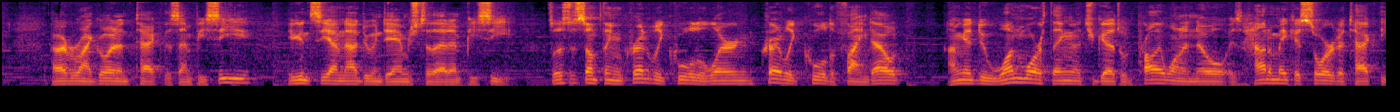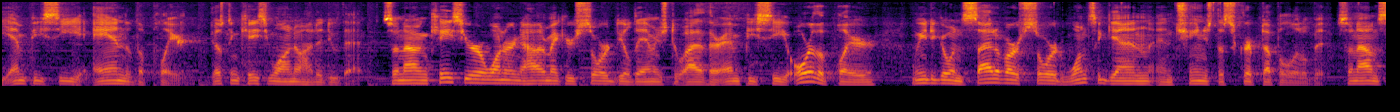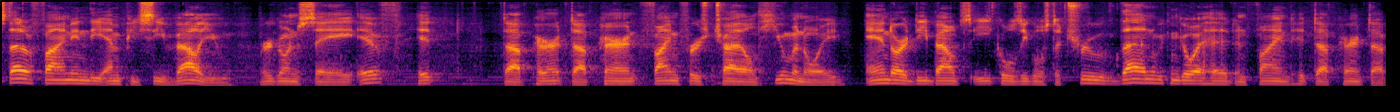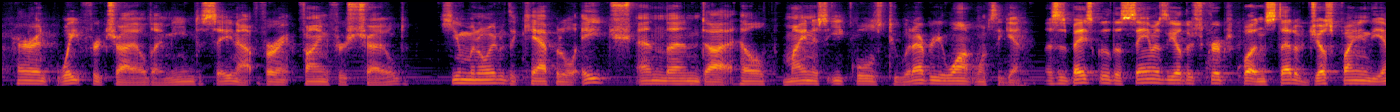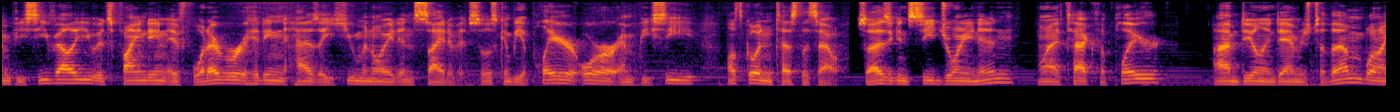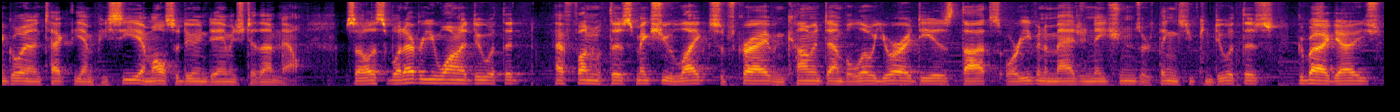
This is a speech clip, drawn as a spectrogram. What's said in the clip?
However, when I go ahead and attack this NPC, you can see I'm now doing damage to that NPC. So this is something incredibly cool to learn, incredibly cool to find out. I'm going to do one more thing that you guys would probably want to know is how to make a sword attack the NPC and the player, just in case you want to know how to do that. So now in case you're wondering how to make your sword deal damage to either NPC or the player, we need to go inside of our sword once again and change the script up a little bit. So now instead of finding the NPC value, we're going to say if hit dot parent dot parent find first child humanoid and our debounce equals equals to true then we can go ahead and find hit dot parent dot parent wait for child i mean to say not for find first child humanoid with a capital H, and then dot health minus equals to whatever you want once again. This is basically the same as the other script, but instead of just finding the NPC value, it's finding if whatever we're hitting has a humanoid inside of it. So this can be a player or our NPC. Let's go ahead and test this out. So as you can see joining in, when I attack the player, I'm dealing damage to them. When I go ahead and attack the NPC, I'm also doing damage to them now. So it's whatever you want to do with it. Have fun with this. Make sure you like, subscribe, and comment down below your ideas, thoughts, or even imaginations or things you can do with this. Goodbye, guys.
